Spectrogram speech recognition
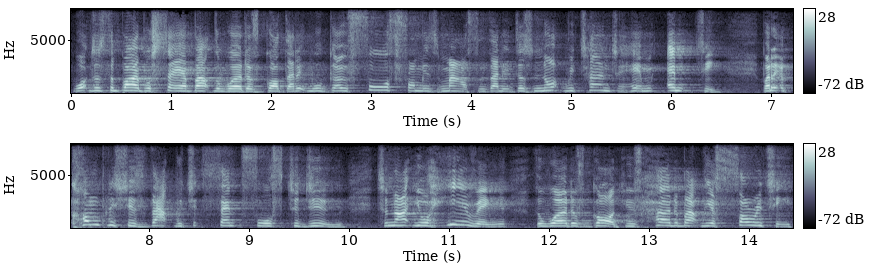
What does the Bible say about the word of God? That it will go forth from his mouth and that it does not return to him empty, but it accomplishes that which it's sent forth to do. Tonight, you're hearing the word of God. You've heard about the authority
